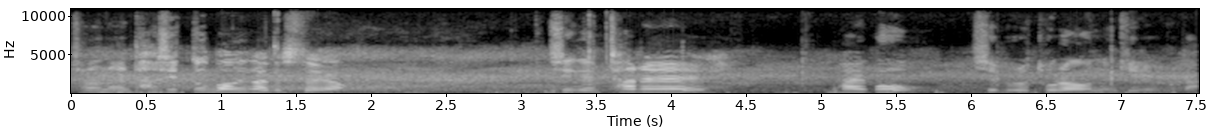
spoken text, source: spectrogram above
저는 다시 뚜벅이가 됐어요. 지금 차를 팔고 집으로 돌아오는 길입니다.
